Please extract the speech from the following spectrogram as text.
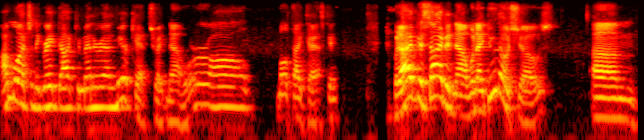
I'm watching a great documentary on meerkats right now. We're all multitasking. But I've decided now when I do those shows, um,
